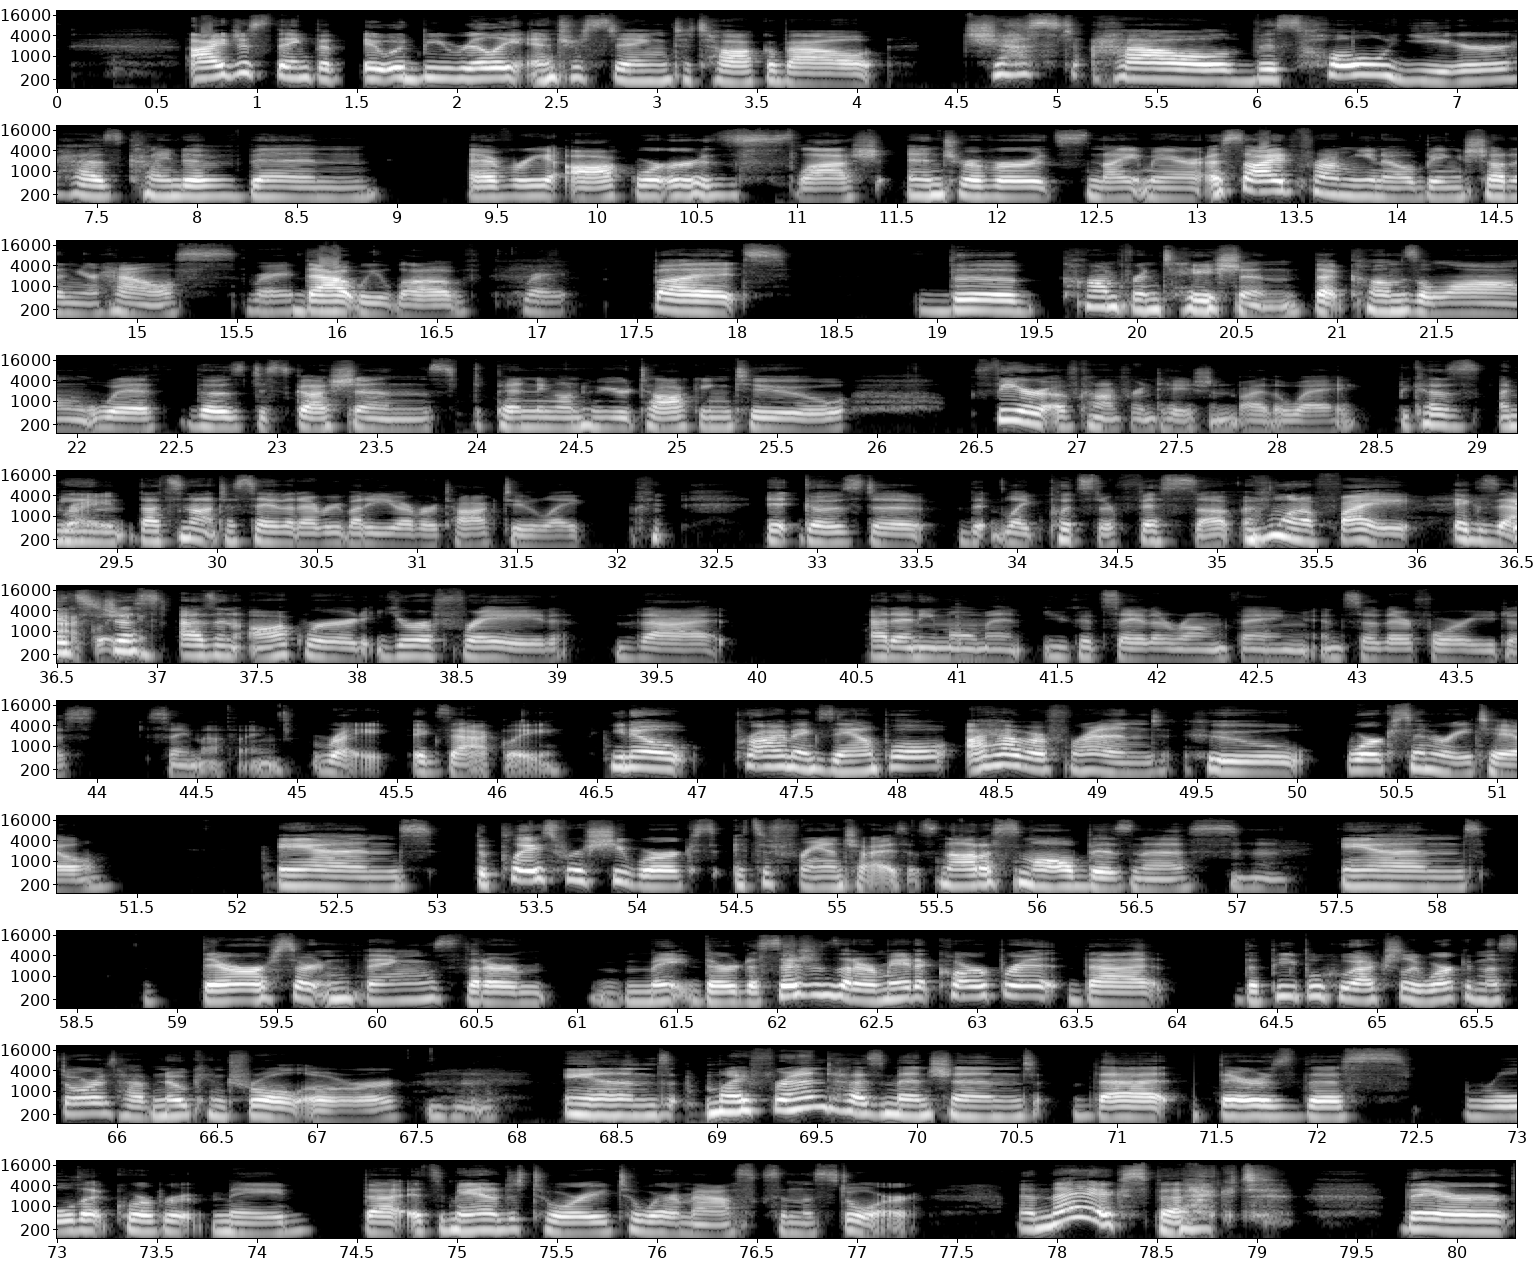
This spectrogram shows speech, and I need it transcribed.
I just think that it would be really interesting to talk about just how this whole year has kind of been every awkward slash introvert's nightmare, aside from, you know, being shut in your house. Right. That we love. Right. but the confrontation that comes along with those discussions, depending on who you're talking to, Fear of confrontation, by the way. Because, I mean, Right. that's not to say that everybody you ever talk to, like, it goes to, like, puts their fists up and want to fight. exactly. It's just as an awkward, you're afraid that at any moment you could say the wrong thing, and so therefore you just say nothing. right, exactly. You know, prime example, I have a friend who works in retail, and the place where she works, it's a franchise. It's not a small business. Mhm. and there are certain things that are made there are decisions that are made at corporate that the people who actually work in the stores have no control over Mhm. and my friend has mentioned that there's this rule that corporate made that it's mandatory to wear masks in the store and they expect their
